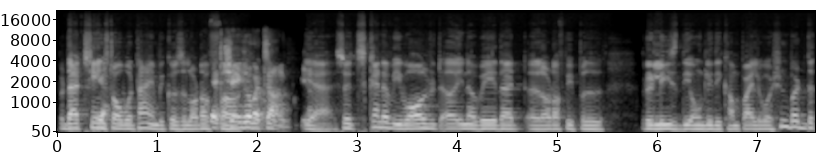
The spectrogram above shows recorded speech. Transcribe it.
but that changed yeah. over time because a lot of that uh, changed over time. Yeah. yeah. so it's kind of evolved uh, in a way that a lot of people release the only the compiled version, but the,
